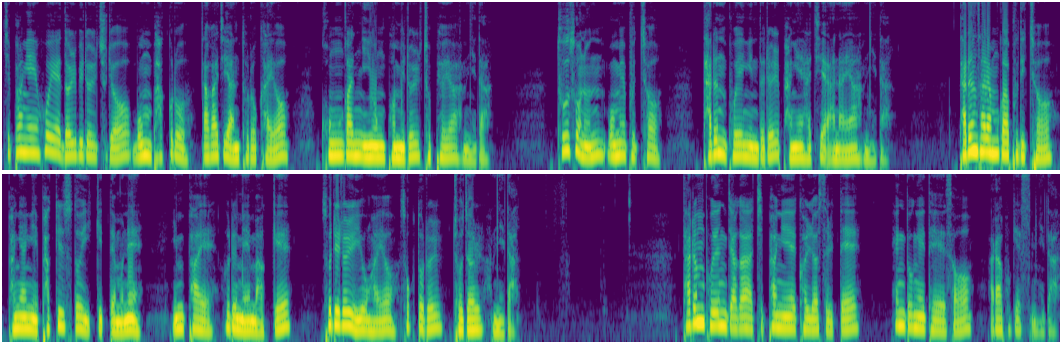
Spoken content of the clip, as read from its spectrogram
지팡이의 호의 넓이를 줄여 몸 밖으로 나가지 않도록 하여 공간 이용 범위를 좁혀야 합니다. 두 손은 몸에 붙여 다른 보행인들을 방해하지 않아야 합니다. 다른 사람과 부딪혀 방향이 바뀔 수도 있기 때문에 인파의 흐름에 맞게 소리를 이용하여 속도를 조절합니다. 다른 보행자가 지팡이에 걸렸을 때 행동에 대해서 알아보겠습니다.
